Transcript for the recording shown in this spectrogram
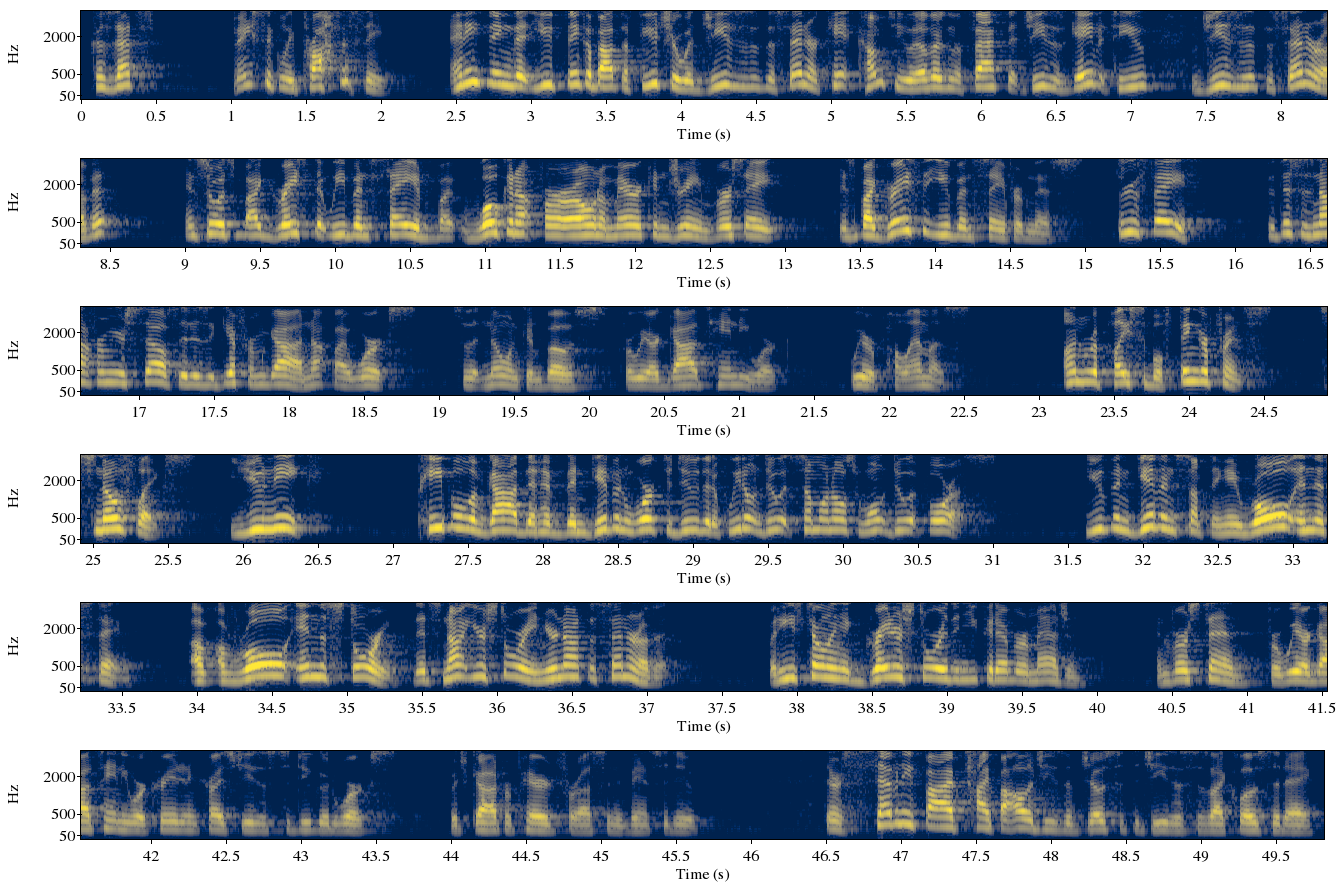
Because that's basically prophecy. Anything that you think about the future with Jesus at the center can't come to you other than the fact that Jesus gave it to you, if Jesus is at the center of it. And so it's by grace that we've been saved, but woken up for our own American dream. Verse 8 it's by grace that you've been saved from this, through faith, that this is not from yourselves, it is a gift from God, not by works, so that no one can boast. For we are God's handiwork. We are poiemas, unreplaceable fingerprints, snowflakes, unique people of God that have been given work to do that if we don't do it, someone else won't do it for us. You've been given something, a role in this thing, a, a role in the story that's not your story and you're not the center of it. But He's telling a greater story than you could ever imagine. In verse 10, for we are God's handiwork, created in Christ Jesus to do good works, which God prepared for us in advance to do. There are 75 typologies of Joseph to Jesus as I close today.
